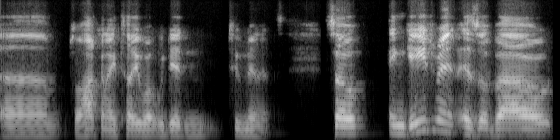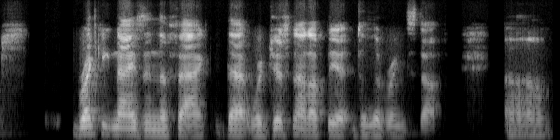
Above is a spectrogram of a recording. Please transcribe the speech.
Um, so how can I tell you what we did in two minutes? So engagement is about recognizing the fact that we're just not up there delivering stuff. Um,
